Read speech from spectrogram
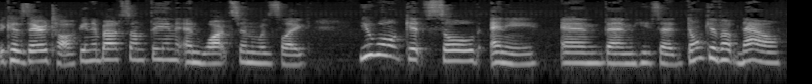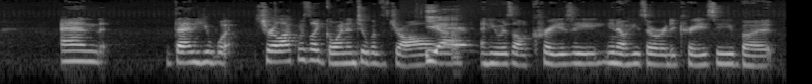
because they were talking about something, and Watson was like, You won't get sold any. And then he said, Don't give up now. And then he went. Sherlock was like going into withdrawal. Yeah. And he was all crazy. You know, he's already crazy, but.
